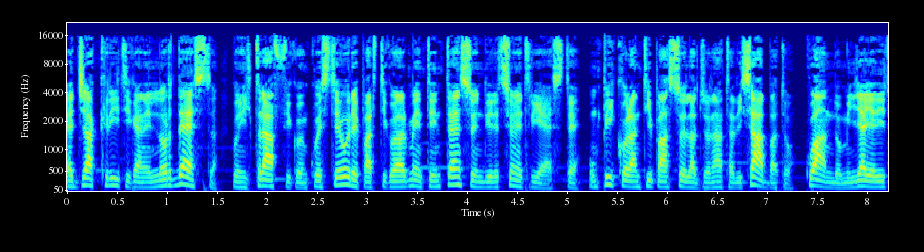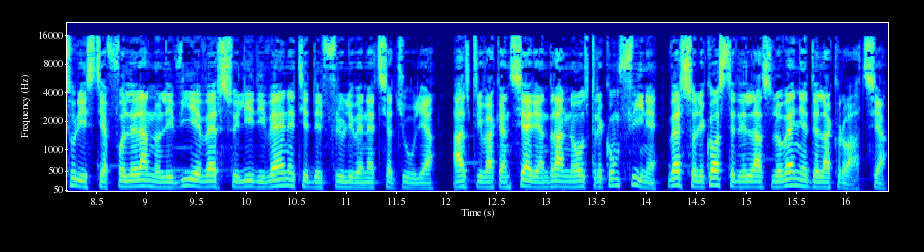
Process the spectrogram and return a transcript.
è già critica nel nord-est, con il traffico in queste ore particolarmente intenso in direzione Trieste, un piccolo antipasto della giornata di sabato, quando migliaia di turisti affolleranno le vie verso i lidi veneti e del Friuli Venezia Giulia. Altri vacanzieri andranno oltre confine, verso le coste della Slovenia e della Croazia.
